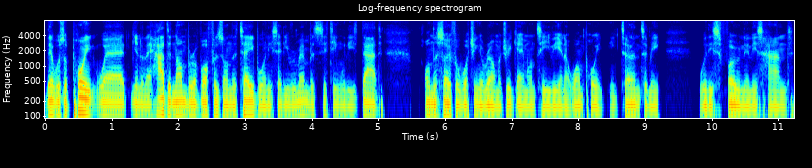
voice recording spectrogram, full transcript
There was a point where you know they had a number of offers on the table, and he said he remembers sitting with his dad on the sofa watching a Real Madrid game on TV. And at one point, he turned to me with his phone in his hand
